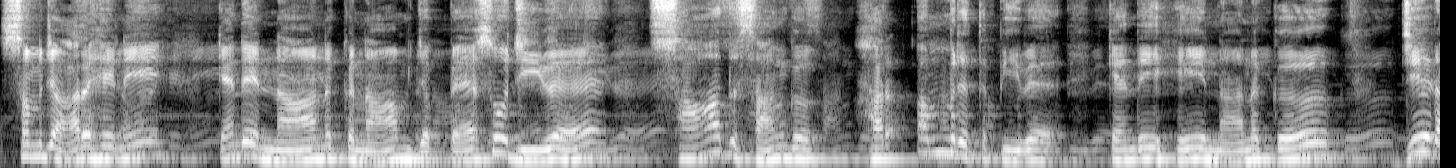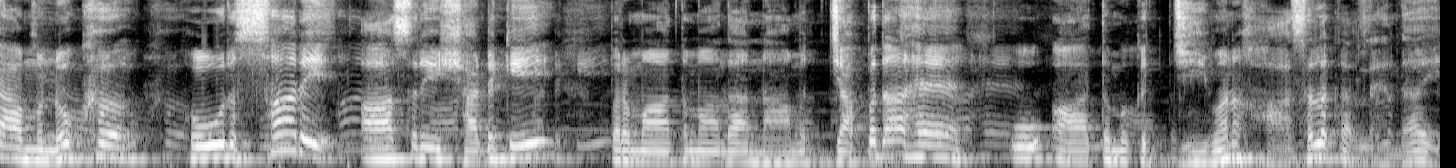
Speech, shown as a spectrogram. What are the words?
ਸਮਝਾ ਰਹੇ ਨੇ ਕਹਿੰਦੇ, ਨਾਨਕ ਨਾਮ ਜਪੈ, ਸੋ ਜੀਵੈ, ਸਾਧ ਸੰਗ ਹਰ ਅੰਮ੍ਰਿਤ ਪੀਵੈ। ਕਹਿੰਦੇ, ਹੇ ਨਾਨਕ, ਜਿਹੜਾ ਮਨੁੱਖ ਹੋਰ ਸਾਰੇ ਆਸਰੇ ਛੱਡ ਕੇ ਪਰਮਾਤਮਾ ਦਾ ਨਾਮ ਜਪਦਾ ਹੈ, ਉਹ ਆਤਮਿਕ ਜੀਵਨ ਹਾਸਲ ਕਰ ਲੈਂਦਾ ਏ।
